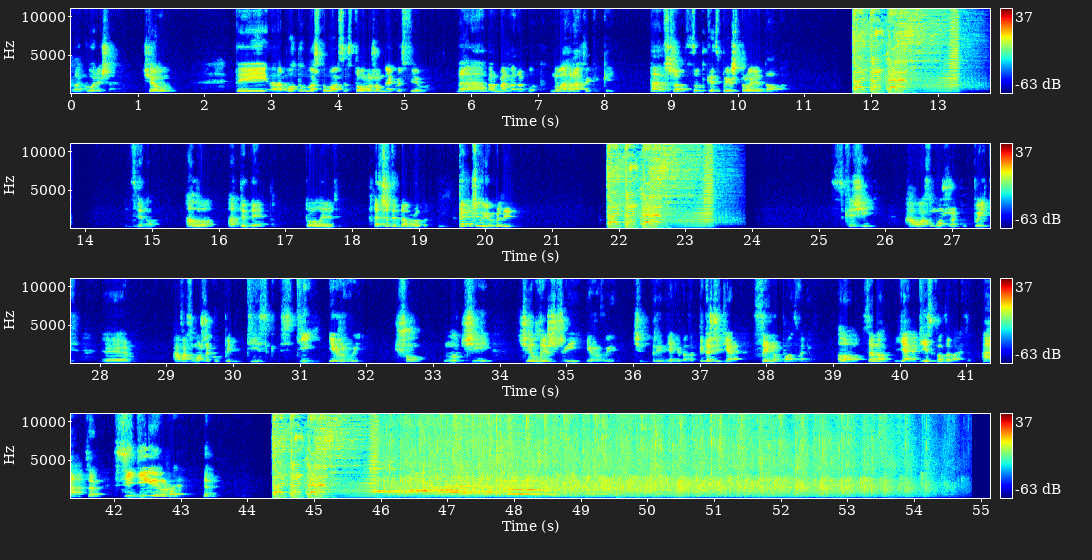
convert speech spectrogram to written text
коріша. Чув? Ти на роботу влаштувався сторожем на якусь фірму. Да, нормальна робота. Ну а графік який? Та що, сутки спиш, троє дома. Дзвінок. Алло, а ти де там? Туалеті. А що ти там робиш? Та чую, блін. Скажіть, а у вас можна купити, е, а возможно купити диск стій і рви? Що? Ну чи, чи лежи і рви? Чи, блін, як його? Підождіть, я сину позвоню. Алло, синок, як диск називається? А, це CD і рве.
